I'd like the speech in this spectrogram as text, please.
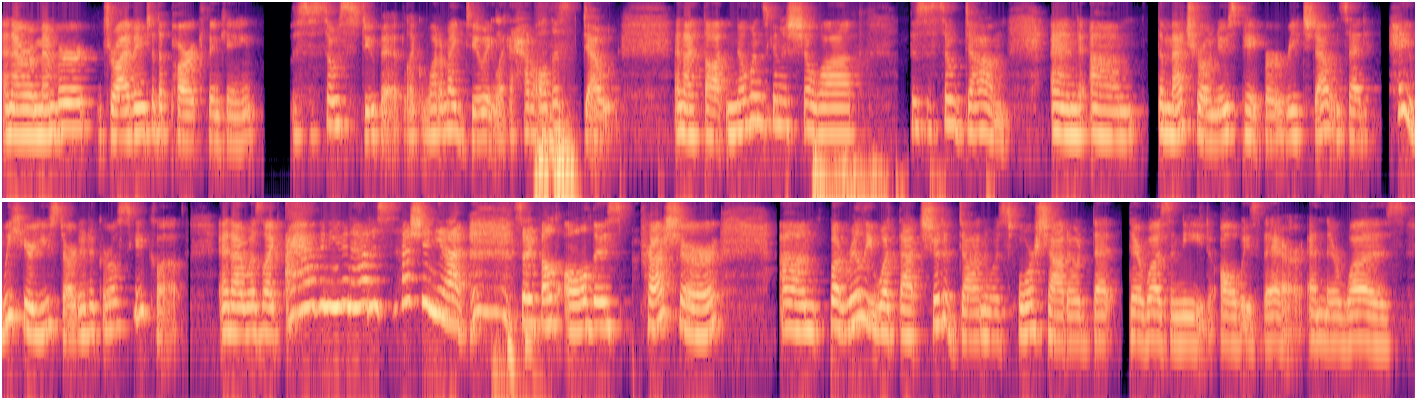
And i remember driving to the park thinking this is so stupid. Like what am i doing? Like i had all this doubt. And i thought no one's going to show up this is so dumb. And um, the Metro newspaper reached out and said, Hey, we hear you started a girls' skate club. And I was like, I haven't even had a session yet. so I felt all this pressure. Um, but really, what that should have done was foreshadowed that there was a need always there and there was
